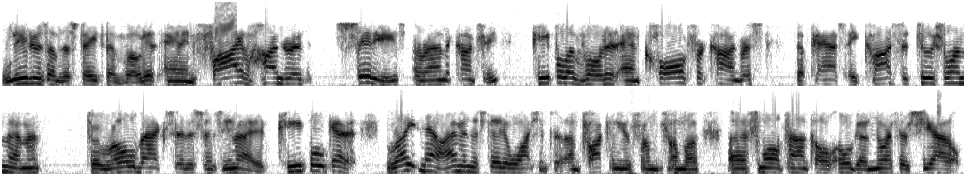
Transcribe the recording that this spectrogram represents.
leaders of the states have voted, and in 500 cities around the country, people have voted and called for Congress to pass a constitutional amendment to roll back Citizens United. People get it. Right now, I'm in the state of Washington. I'm talking to you from, from a, a small town called Olga, north of Seattle.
